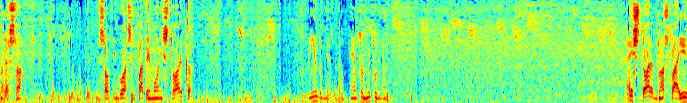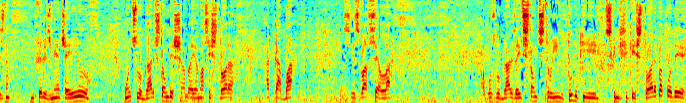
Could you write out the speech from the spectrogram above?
Olha só. Pessoal que gosta de patrimônio histórico. Lindo mesmo, né? O templo é muito lindo. É a história do nosso país, né? Infelizmente aí o, muitos lugares estão deixando aí a nossa história acabar, se esvacelar. Alguns lugares aí estão destruindo tudo que significa história para poder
